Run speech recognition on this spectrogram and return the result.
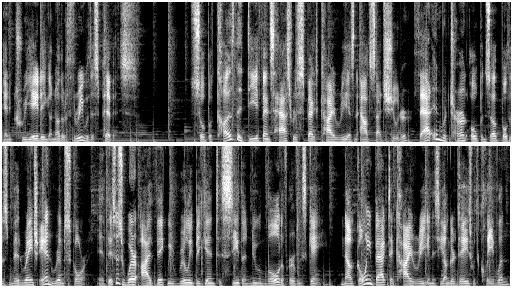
and creating another 3 with his pivots. So because the defense has to respect Kyrie as an outside shooter, that in return opens up both his mid-range and rim scoring. And this is where I think we really begin to see the new mold of Irving's game. Now going back to Kyrie in his younger days with Cleveland,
